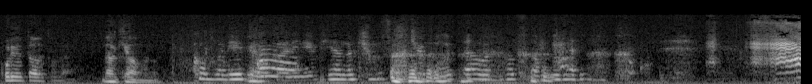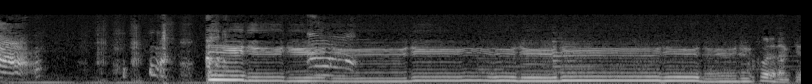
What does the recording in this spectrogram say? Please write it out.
これ歌うとね。泣き止むの。子守歌の代わりにピアノ協奏曲を歌うとかもなこれだけ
